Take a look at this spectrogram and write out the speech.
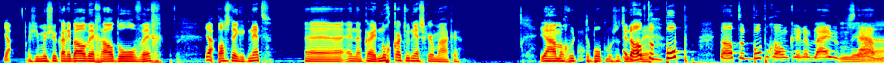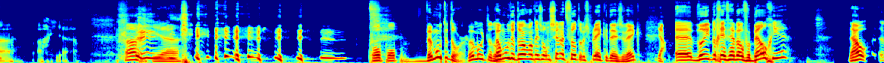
Ja. Als je Monsieur Cannibal weghaalt, Dolhof weg. Ja. Past denk ik net. Eh, en dan kan je het nog cartoonesker maken. Ja, maar goed, de Bob moest En natuurlijk dan had de Bob, dan had de Bob gewoon kunnen blijven bestaan. Ja, ach ja. Ach ja. Hop, op. We moeten door. We moeten We door. moeten door, want er is ontzettend veel te bespreken deze week. Ja. Eh, wil je het nog even hebben over België? Nou, eh,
